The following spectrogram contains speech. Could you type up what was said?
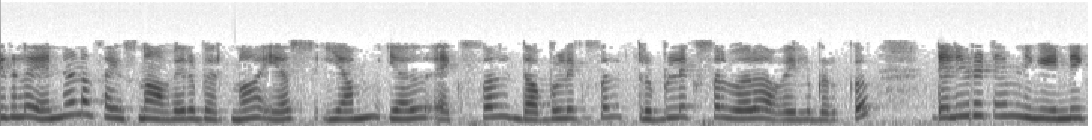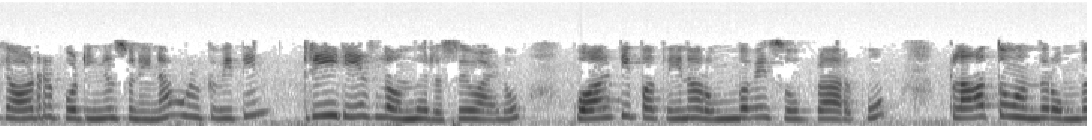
இதில் என்னென்ன சைஸ்னால் அவைலபிள் இருக்குன்னா S M L X L double X L triple X L வரை அவைலபிள் இருக்குது டெலிவரி டைம் நீங்கள் இன்றைக்கி ஆர்டர் போட்டிங்கன்னு சொன்னீங்கன்னா உங்களுக்கு வித்தின் த்ரீ டேஸில் வந்து ரிசீவ் ஆகிடும் குவாலிட்டி பார்த்தீங்கன்னா ரொம்பவே சூப்பராக இருக்கும். கிளாத்தும் வந்து ரொம்ப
